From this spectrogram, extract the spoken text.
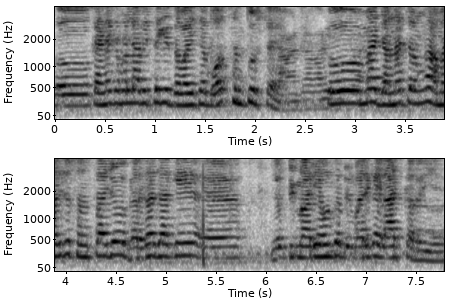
तो कहने का मतलब अभी तक ये दवाई से बहुत संतुष्ट है। हाँ, तो मैं जानना चाहूँगा हमारी जो संस्था है जो घर घर जाके जो बीमारियाँ उनका बीमारी का इलाज कर रही है।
